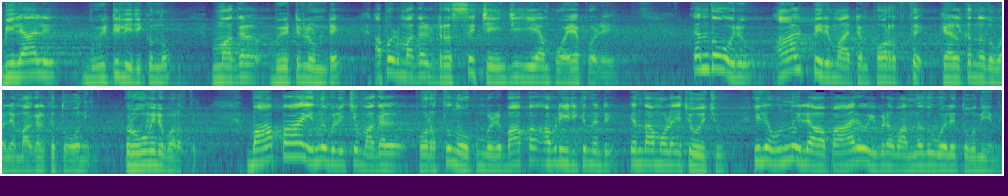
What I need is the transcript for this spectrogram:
ബിലാൽ വീട്ടിലിരിക്കുന്നു മകൾ വീട്ടിലുണ്ട്. അപ്പോൾ മകൾ ഡ്രസ്സ് ചേഞ്ച് ചെയ്യാൻ പോയപ്പോഴേ എന്തോ ഒരു ആൾപ്പെരുമാറ്റം പുറത്ത് കേൾക്കുന്നത് പോലെ മകൾക്ക് തോന്നി റൂമിന് പുറത്ത്. ബാപ്പ എന്ന് വിളിച്ച് മകൾ പുറത്തു നോക്കുമ്പോൾ ബാപ്പ അവിടെ ഇരിക്കുന്നുണ്ട്. എന്താ മോളെ? ചോദിച്ചു. ഇല്ല ഒന്നുമില്ല ബാപ്പ. ആരോ ഇവിടെ വന്നതുപോലെ തോന്നിയെന്ന്.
